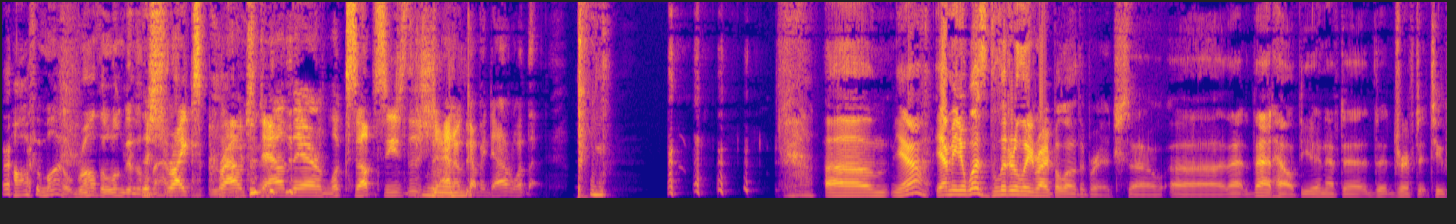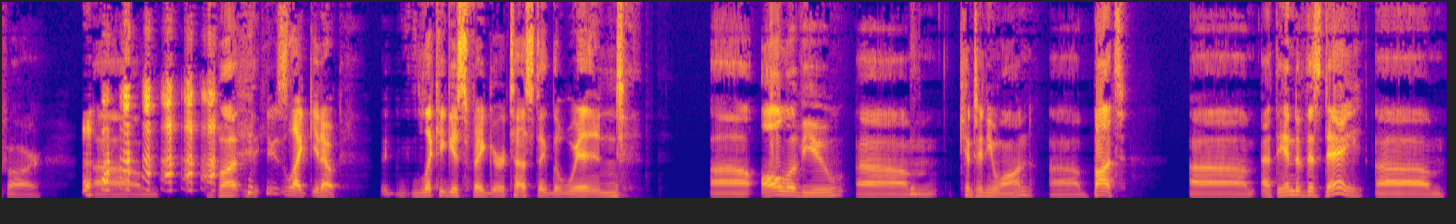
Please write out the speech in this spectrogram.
Half a mile, rather longer than The that. Shrike's crouched down there, looks up, sees the shadow coming down. What the? Um. Yeah. Yeah. I mean, it was literally right below the bridge, so uh, that that helped. You didn't have to, to drift it too far. Um. but he was like, you know, licking his finger, testing the wind. uh, all of you um, continue on. Uh, but um, at the end of this day, um,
